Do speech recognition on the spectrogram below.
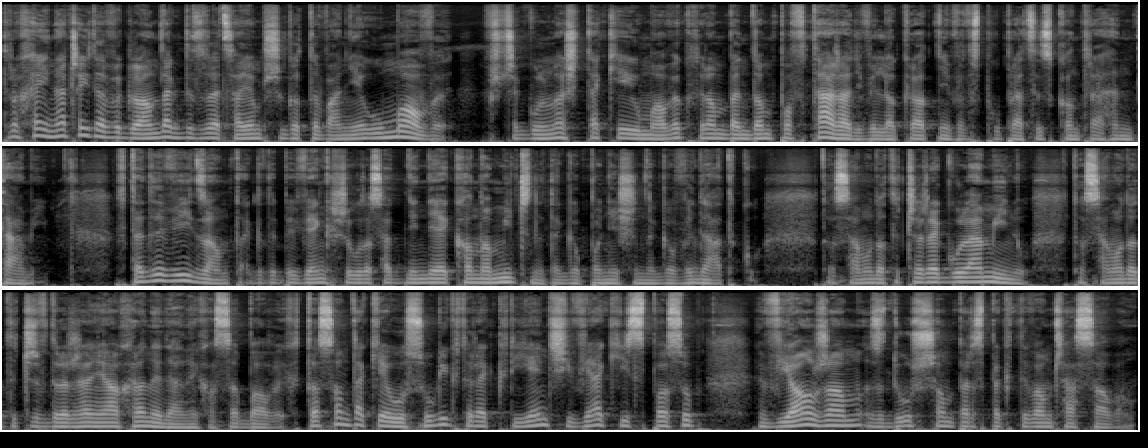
Trochę inaczej to wygląda, gdy zlecają przygotowanie umowy, w szczególności takiej umowy, którą będą powtarzać wielokrotnie we współpracy z kontrahentami. Wtedy widzą, tak gdyby większe uzasadnienie ekonomiczne tego poniesionego wydatku. To samo dotyczy regulaminu, to samo dotyczy wdrożenia ochrony danych osobowych. To są takie usługi, które klienci w jakiś sposób wiążą z dłuższą perspektywą czasową.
